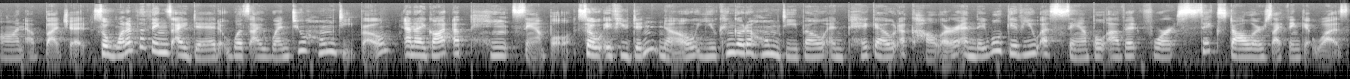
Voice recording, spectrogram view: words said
on a budget? So one of the things I did was I went to Home Depot and I got a paint sample. So if you didn't know, you can go to Home Depot and pick out a color and they will give you a sample of it for $6, I think it was.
